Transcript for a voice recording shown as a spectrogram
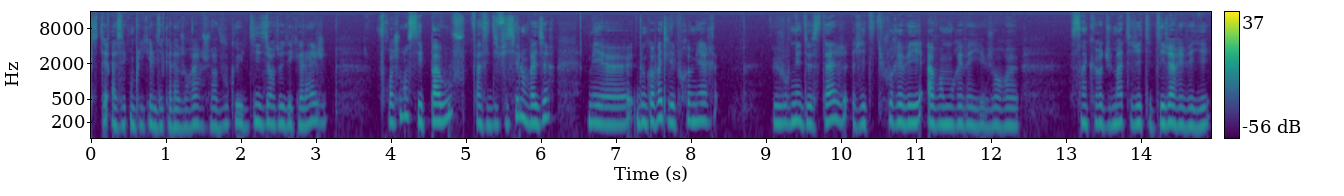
c'était assez compliqué le décalage horaire. Je avoue que 10 heures de décalage, franchement, c'est pas ouf. Enfin, c'est difficile, on va dire. Mais donc, en fait, les premières journée de stage, j'étais toujours réveillée avant mon réveil. Genre 5 euh, heures du mat, j'étais déjà réveillée.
